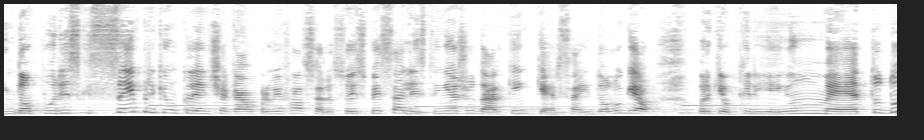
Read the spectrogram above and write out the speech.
Então, por isso que sempre que um cliente chegava para mim e falava assim: Olha, eu sou especialista em ajudar quem quer sair do aluguel. Porque eu criei um método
